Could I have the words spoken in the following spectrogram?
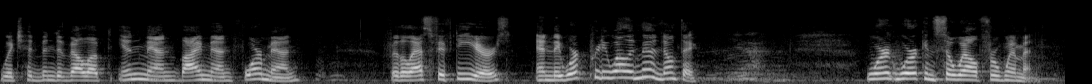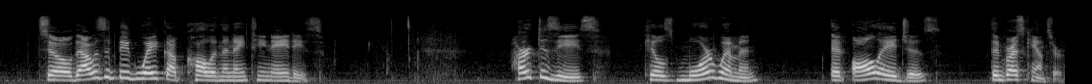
which had been developed in men, by men, for men, for the last 50 years, and they work pretty well in men, don't they? Yeah. Weren't working so well for women. So that was a big wake up call in the 1980s. Heart disease kills more women at all ages than breast cancer.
